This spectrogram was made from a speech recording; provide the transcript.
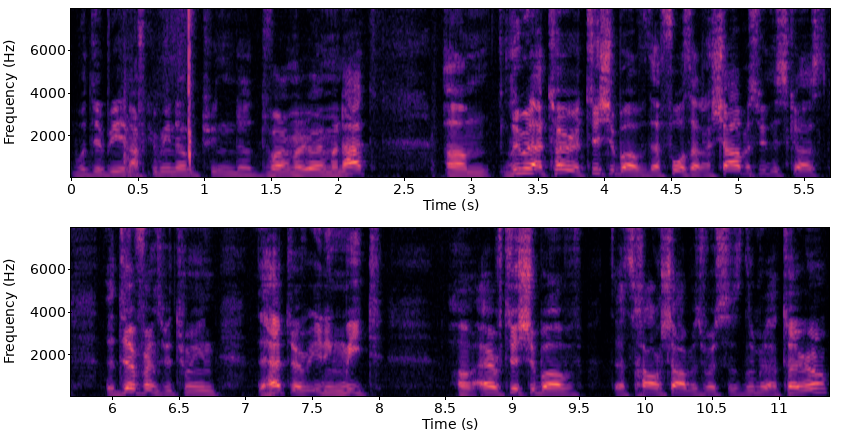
Would there be an afkamina between the dvarim aroim or not? Um, limit Torah Tisha B'av that falls on a Shabbos. We discussed the difference between the heter of eating meat uh, erev Tisha B'av that's Chal Shabbos versus limit Torah,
